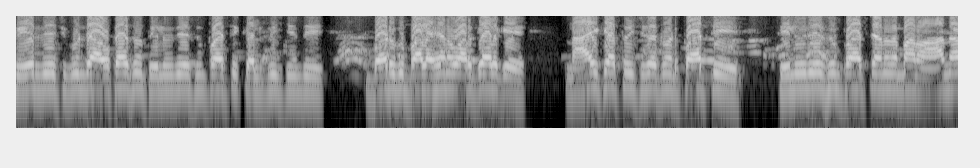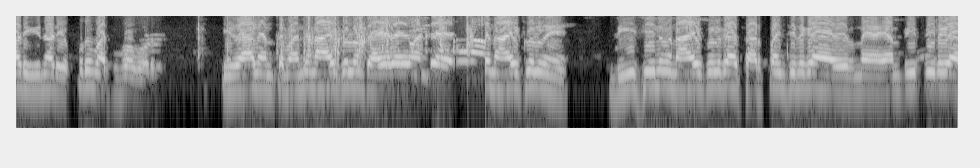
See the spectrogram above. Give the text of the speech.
పేరు తెచ్చుకునే అవకాశం తెలుగుదేశం పార్టీ కల్పించింది. బడుగు బలహీన వర్గాలకి నాయకత్వం ఇచ్చినటువంటి పార్టీ తెలుగుదేశం పార్టీ అన్నది మనం ఆనాడు ఈనాడు ఎప్పుడూ మర్చిపోకూడదు. ఇవాళ ఎంతమంది నాయకులను తయారయ్యామంటే నాయకుల్ని బీసీలు నాయకులుగా సర్పంచ్లుగా ఎంపీపీలుగా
